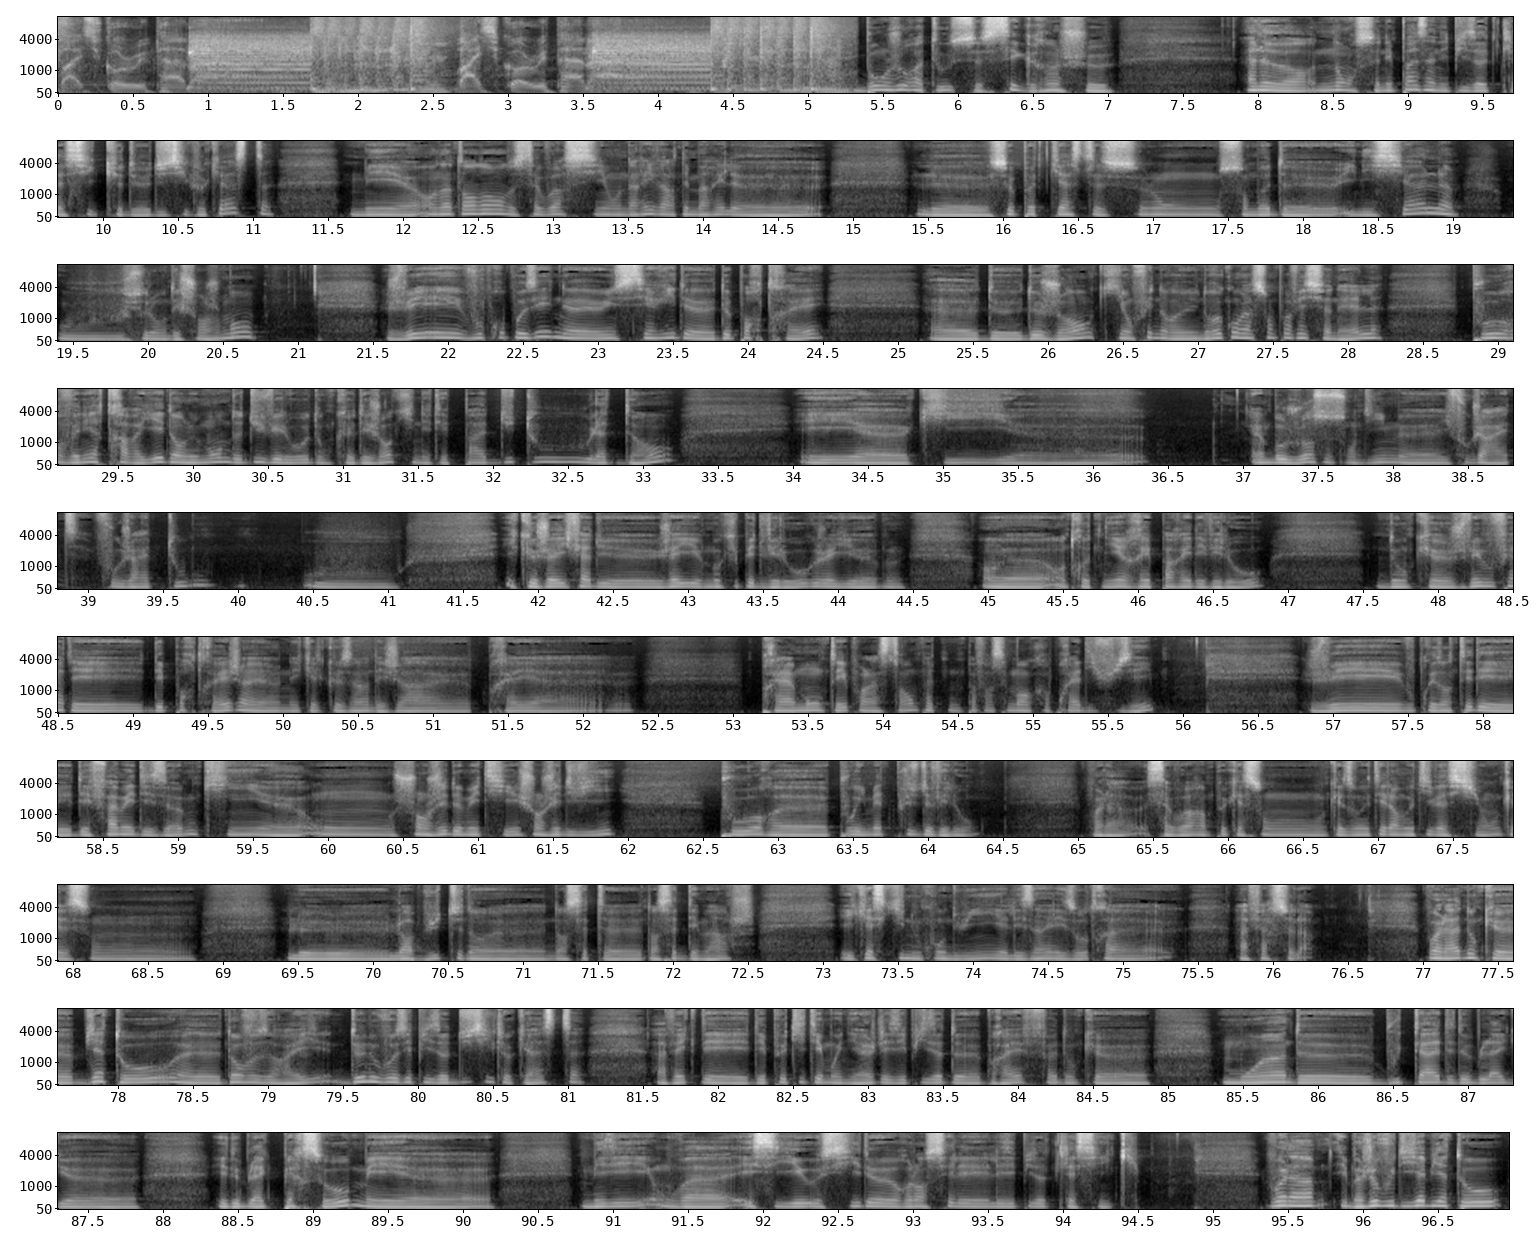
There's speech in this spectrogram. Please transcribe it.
Bicycle Repairman. Bicycle. Bonjour à tous, c'est Grincheux. Alors non, ce n'est pas un épisode classique du cyclocast, mais euh, en attendant de savoir si on arrive à redémarrer le, ce podcast selon son mode euh, initial ou selon des changements, je vais vous proposer une, série de, portraits de, de gens qui ont fait une, reconversion professionnelle pour venir travailler dans le monde du vélo. Donc euh, des gens qui n'étaient pas du tout là-dedans et euh, qui euh, un beau jour se sont dit il faut que j'arrête, il faut que j'arrête tout ou et que j'aille faire du j'aille m'occuper de vélo, que j'aille euh, en- euh, entretenir, réparer des vélos. Donc euh, je vais vous faire des, portraits, j'en ai quelques-uns déjà euh, prêts à, prêts à monter pour l'instant, pas, forcément encore prêts à diffuser. Je vais vous présenter des, femmes et des hommes qui euh, ont changé de métier, changé de vie pour, euh, pour y mettre plus de vélo. Voilà, savoir un peu quelles, sont, quelles ont été leurs motivations, quels sont le, leurs buts dans, dans, cette, dans cette démarche et qu'est-ce qui nous conduit les uns et les autres à, à faire cela. Voilà, donc euh, bientôt euh, dans vos oreilles, de nouveaux épisodes du Cyclocast avec des, petits témoignages, des épisodes euh, brefs, donc moins de boutades et de blagues et de blagues perso, mais on va essayer aussi de relancer les, épisodes classiques. Voilà, et ben je vous dis à bientôt.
